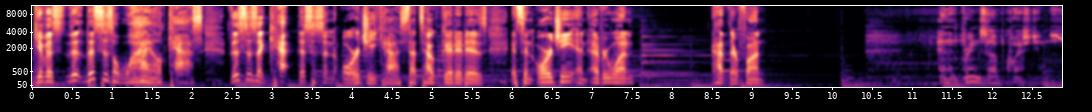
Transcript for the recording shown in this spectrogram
give us. Th- this is a wild cast. This is a cat. This is an orgy cast. That's how good it is. It's an orgy, and everyone had their fun. And it brings up questions.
